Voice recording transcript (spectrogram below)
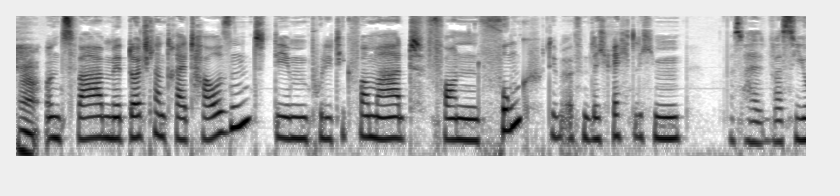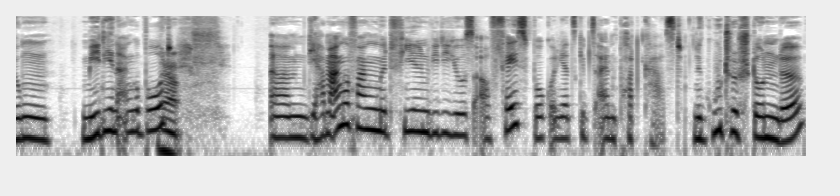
Ja. Und zwar mit Deutschland 3000, dem Politikformat von Funk, dem öffentlich-rechtlichen, was halt, was jungen Medienangebot. Ja. Ähm, die haben angefangen mit vielen Videos auf Facebook und jetzt gibt es einen Podcast, eine gute Stunde.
